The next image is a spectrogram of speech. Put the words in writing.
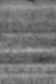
you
